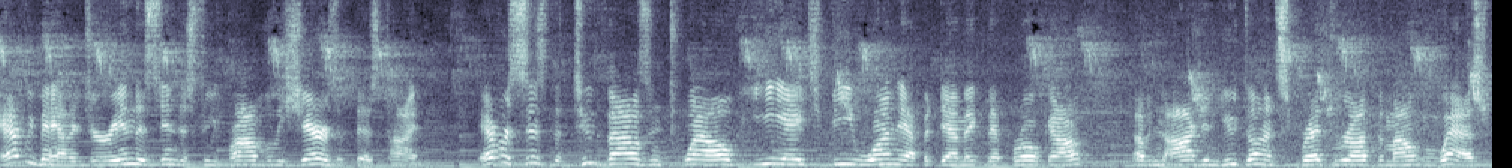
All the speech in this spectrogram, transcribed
every manager in this industry probably shares at this time. Ever since the 2012 EHV1 epidemic that broke out of in Ogden, Utah and spread throughout the Mountain West,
